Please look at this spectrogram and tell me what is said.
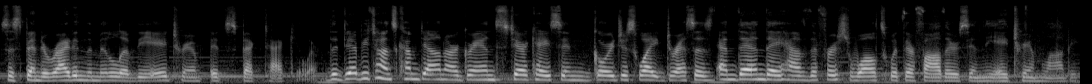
suspended right in the middle of the atrium. It's spectacular. The debutantes come down our grand staircase in gorgeous white dresses, and then they have the first waltz with their fathers in the atrium lobby.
